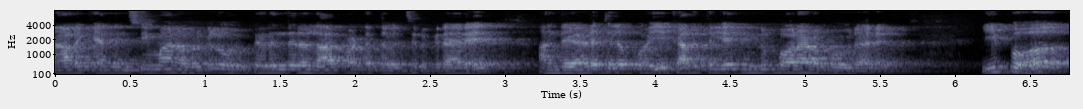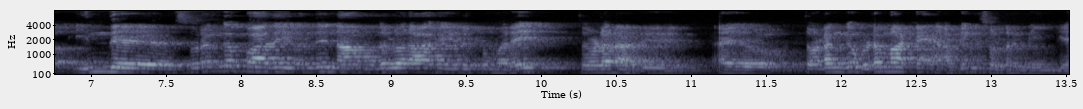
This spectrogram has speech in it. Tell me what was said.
நாளைக்கு அண்ணன் சீமான் அவர்கள் ஒரு பெருந்திரள் ஆர்ப்பாட்டத்தை வச்சிருக்கிறாரு. அந்த இடத்துல போய் களத்திலே நின்று போராட போகிறாரு. இப்போ இந்த சுரங்கப்பாதை வந்து நான் முதல்வராக இருக்கும் வரை தொடராது. தொடங்க விடமாட்டேன் அப்படின்னு சொல்ற நீங்க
